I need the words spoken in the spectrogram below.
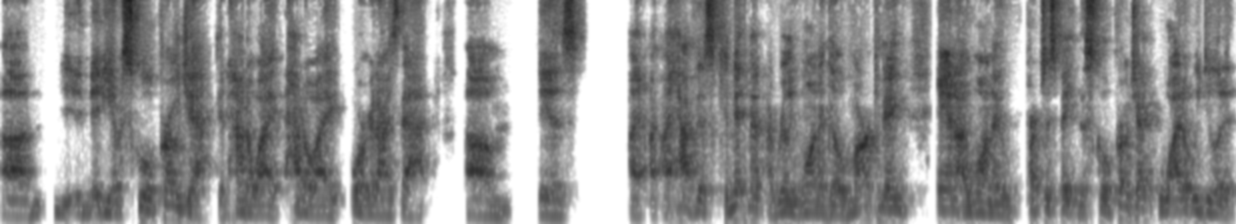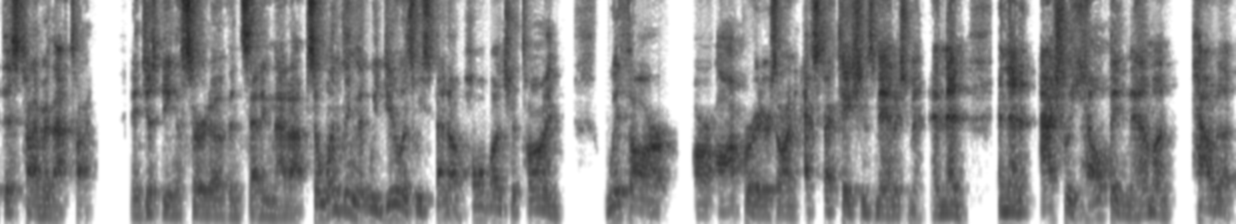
um, maybe you have a school project and how do I how do I organize that? Um, is I, I, have this commitment. I really want to go marketing and I want to participate in the school project. Why don't we do it at this time or that time? And just being assertive and setting that up. So, one thing that we do is we spend a whole bunch of time with our our operators on expectations management and then and then actually helping them on how to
